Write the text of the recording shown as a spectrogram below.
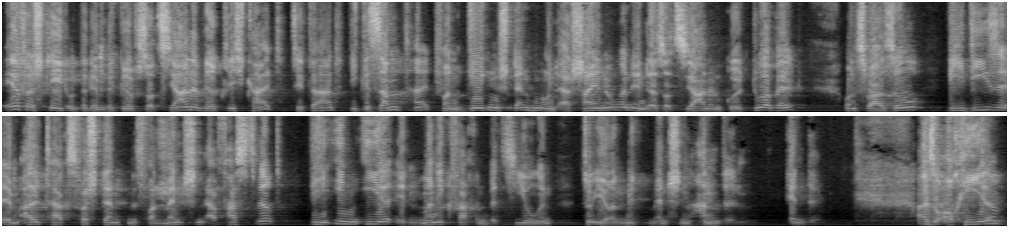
Er versteht unter dem Begriff soziale Wirklichkeit, Zitat, die Gesamtheit von Gegenständen und Erscheinungen in der sozialen Kulturwelt, und zwar so, wie diese im Alltagsverständnis von Menschen erfasst wird, die in ihr in mannigfachen Beziehungen zu ihren Mitmenschen handeln. Ende. Also auch hier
